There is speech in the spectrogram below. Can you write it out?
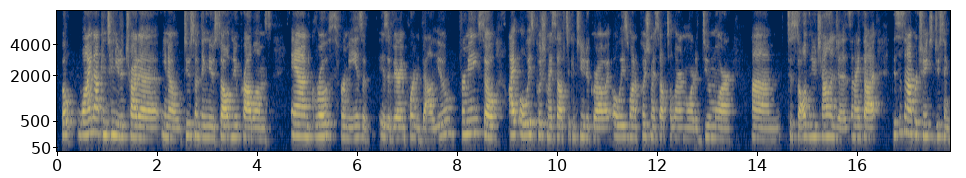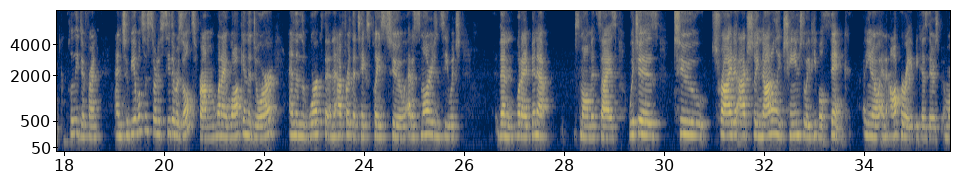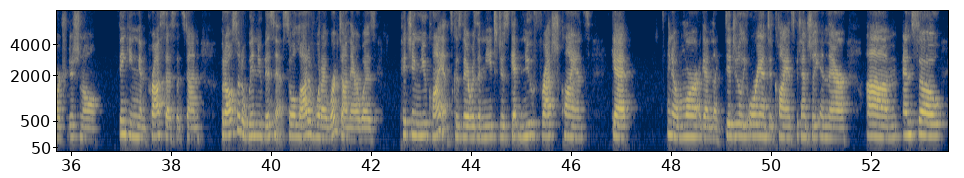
but why not continue to try to, you know, do something new, solve new problems, and growth for me is a is a very important value for me. So I always push myself to continue to grow. I always want to push myself to learn more, to do more, um, to solve new challenges. And I thought this is an opportunity to do something completely different and to be able to sort of see the results from when I walk in the door and then the work that and the effort that takes place too at a smaller agency, which than what I'd been at small mid-size, which is to try to actually not only change the way people think you know, and operate because there's a more traditional thinking and process that's done, but also to win new business. So a lot of what I worked on there was pitching new clients because there was a need to just get new, fresh clients, get, you know, more again, like digitally oriented clients potentially in there. Um, and so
